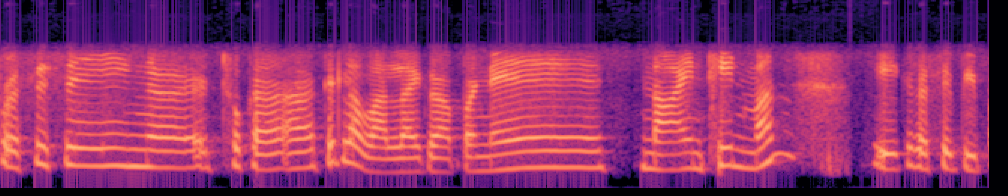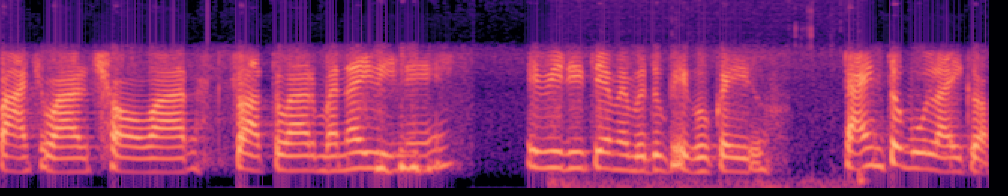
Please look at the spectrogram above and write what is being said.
પ્રોસેસિંગ છોકરા કેટલા વાર લાગ્યો આપણને નાઇન્ટીન મંથ્સ એક રેસીપી પાંચ વાર છ વાર સાત વાર બનાવીને એવી રીતે અમે બધું ભેગું કર્યું ટાઈમ તો બહુ લાગ્યો.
